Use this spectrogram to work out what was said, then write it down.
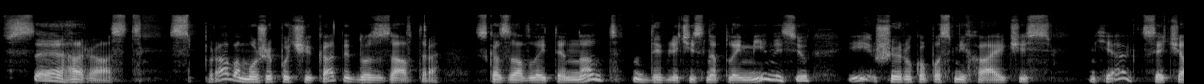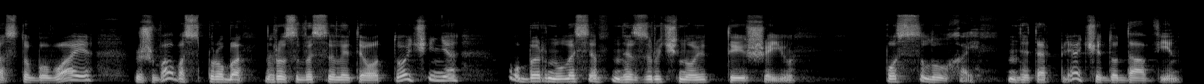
Все гаразд. Справа може почекати до завтра, сказав лейтенант, дивлячись на племінницю і широко посміхаючись. Як це часто буває, жвава спроба розвеселити оточення обернулася незручною тишею. Послухай, нетерпляче додав він.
